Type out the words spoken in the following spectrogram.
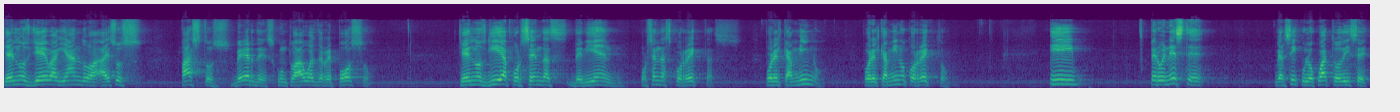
que Él nos lleva guiando a esos pastos verdes junto a aguas de reposo, que Él nos guía por sendas de bien, por sendas correctas, por el camino, por el camino correcto. Y, pero en este versículo 4 dice,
